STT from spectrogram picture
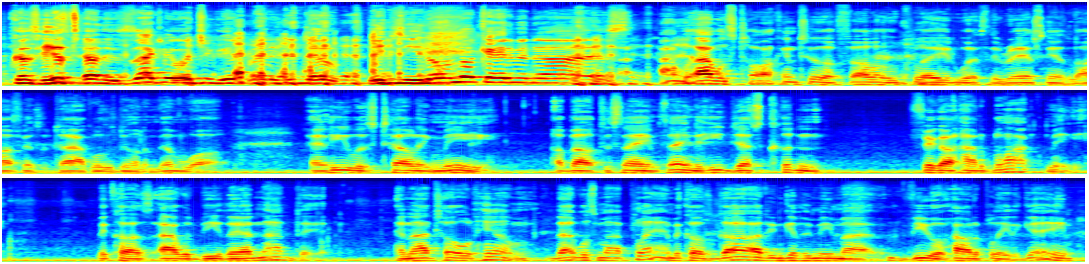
Because he'll tell exactly what you get ready to do. You don't look at him in the eyes. I, was talking to a fellow who played with the Redskins, offensive tackle who was doing a memoir, and he was telling me about the same thing that he just couldn't figure out how to block me because I would be there, not there. And I told him that was my plan because God had given me my view of how to play the game.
